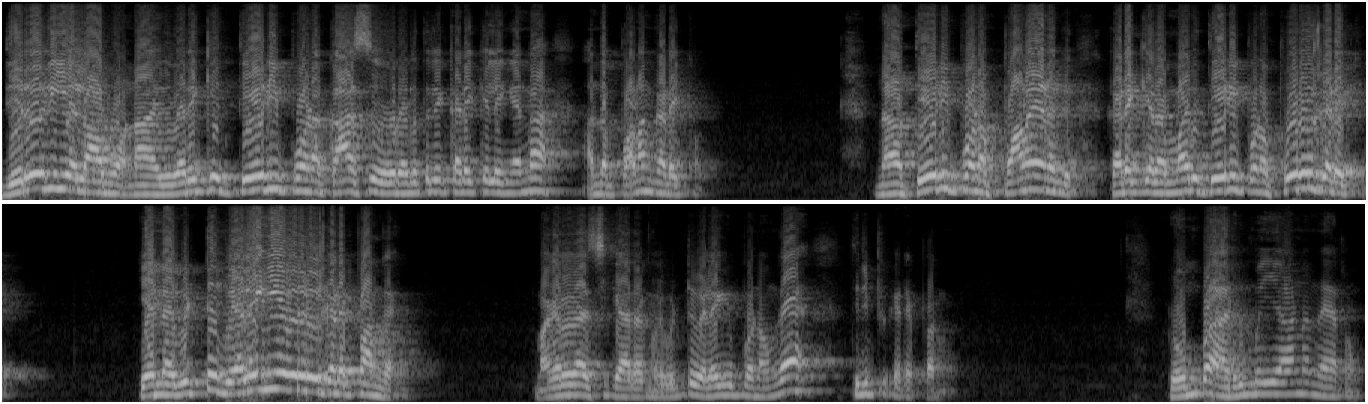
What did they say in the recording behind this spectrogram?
திரவிய லாபம். நான் இது வரைக்கும் தேடி போன காசு ஒரு இடத்துல கிடைக்கலைங்கன்னா அந்த பணம் கிடைக்கும். நான் தேடி போன பணம் எனக்கு கிடைக்கிற மாதிரி தேடி போன பொருள் கிடைக்கும். என்னை விட்டு விலகியவர்கள் கிடைப்பாங்க. மகர ராசிக்காரங்களை விட்டு விலகி போனவங்க திருப்பி கிடைப்பாங்க. ரொம்ப அருமையான நேரம்.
